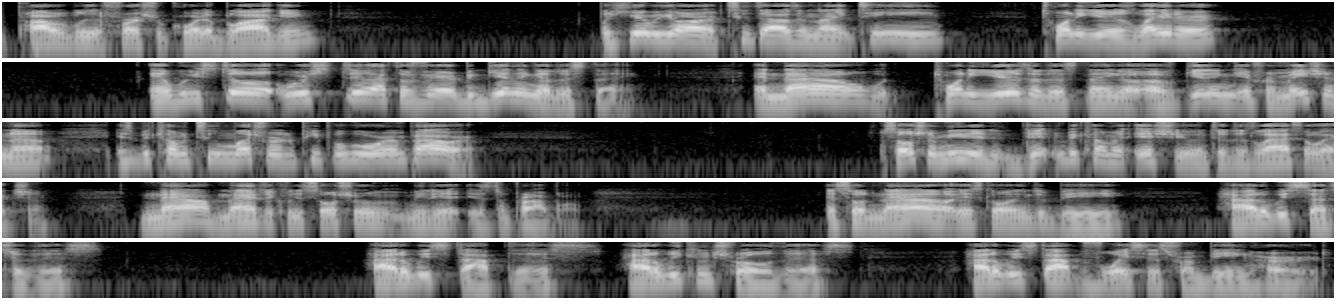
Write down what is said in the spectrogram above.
probably the first recorded blogging. But here we are, 2019, 20 years later, and we still we're still at the very beginning of this thing. And now with 20 years of this thing of getting information out, it's become too much for the people who are in power social media didn't become an issue until this last election. Now, magically, social media is the problem. And so now it's going to be how do we censor this? How do we stop this? How do we control this? How do we stop voices from being heard?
